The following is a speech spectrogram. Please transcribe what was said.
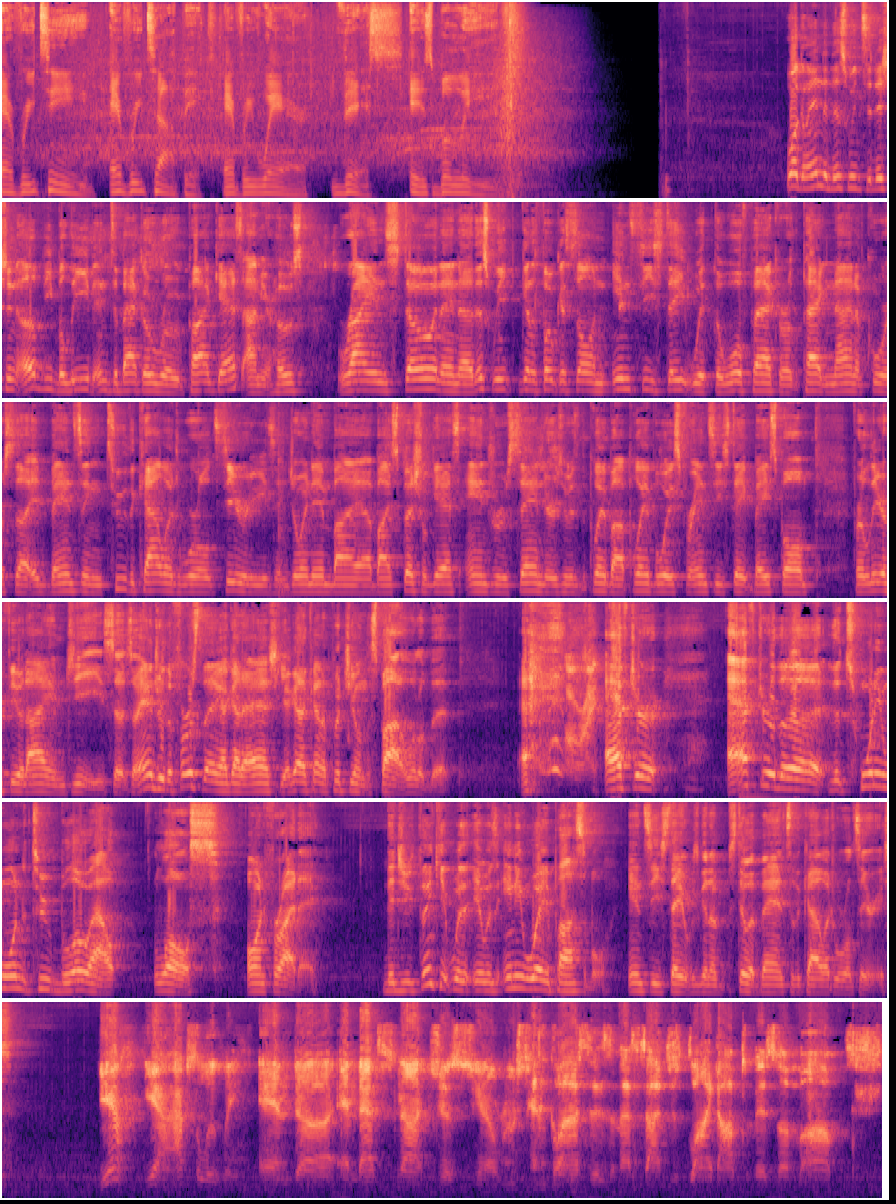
Every team, every topic, everywhere. This is Bleav. Welcome into this week's edition of the Bleav in Tobacco Road podcast. I'm your host, Ryan Stone, and uh, this week going to focus on NC State with the Wolfpack or the Pack 9, of course, uh, advancing to the College World Series, and joined in by uh, by special guest Andrew Sanders, who is the play-by-play voice for NC State baseball for Learfield IMG. So, so Andrew, the first thing I got to ask you, I got to kind of put you on the spot a little bit. All right. after after the the twenty one to two blowout loss on Friday, did you think it was it was any way possible NC State was going to still advance to the College World Series? Yeah, yeah, absolutely. And uh, and that's not just you know rose tinted glasses, and that's not just blind optimism. Um,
